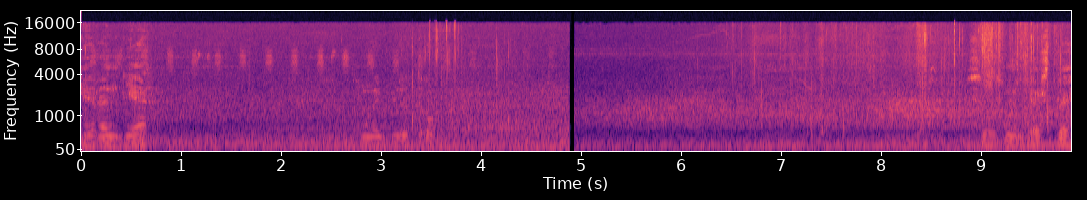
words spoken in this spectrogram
Deur en deur. зеленый биотоп. Все, смотришь-то.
